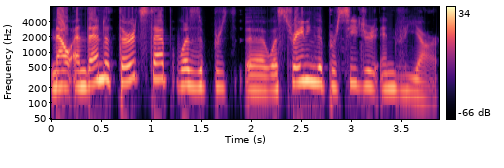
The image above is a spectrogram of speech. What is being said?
Now, and then the third step was the uh, was training the procedure in VR.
